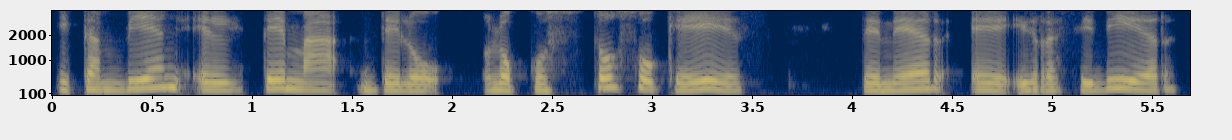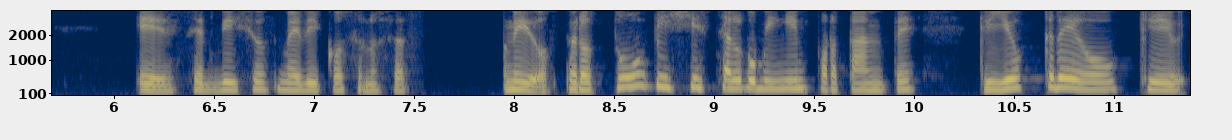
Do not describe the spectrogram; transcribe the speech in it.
y también el tema de lo, lo costoso que es tener eh, y recibir eh, servicios médicos en los Estados Unidos. Pero tú dijiste algo bien importante que yo creo que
